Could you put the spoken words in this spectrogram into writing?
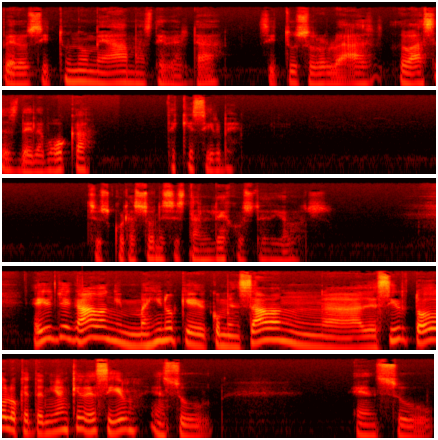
pero si tú no me amas de verdad, si tú solo lo, haces de la boca, ¿de qué sirve? Sus corazones están lejos de Dios. Ellos llegaban y me imagino que comenzaban a decir todo lo que tenían que decir en su en su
